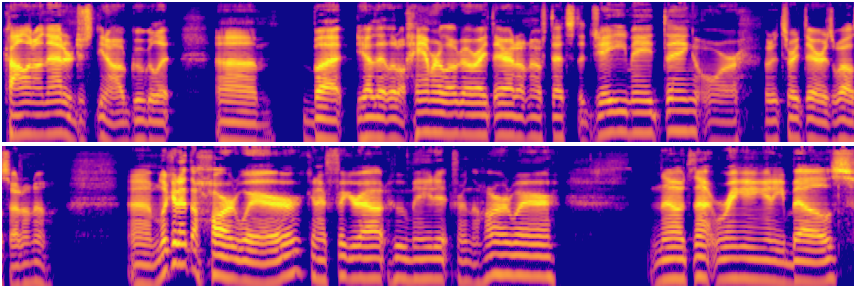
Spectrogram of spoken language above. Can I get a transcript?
Colin on that, or just you know I'll Google it. Um, but you have that little hammer logo right there. I don't know if that's the JE made thing or, but it's right there as well. So I don't know. Um, looking at the hardware, can I figure out who made it from the hardware? No, it's not ringing any bells.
